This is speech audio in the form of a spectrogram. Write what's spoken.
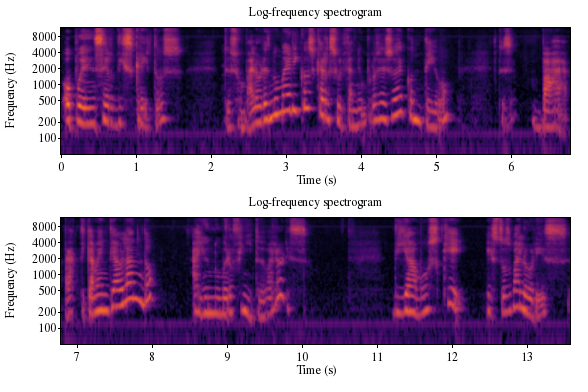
o pueden ser discretos. Entonces son valores numéricos que resultan de un proceso de conteo entonces, va prácticamente hablando, hay un número finito de valores. Digamos que estos valores,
